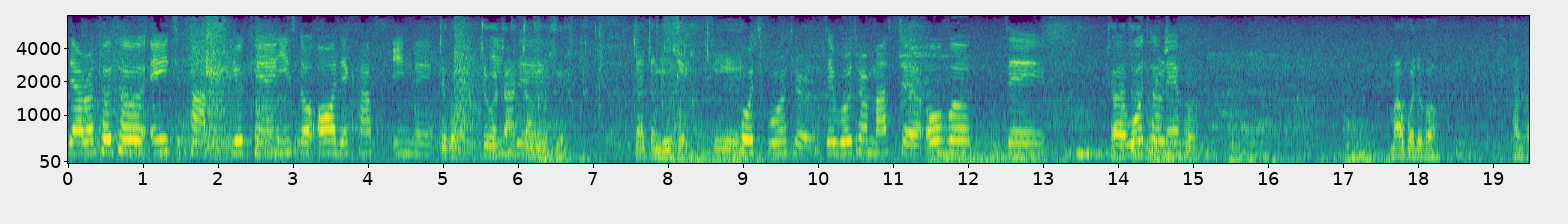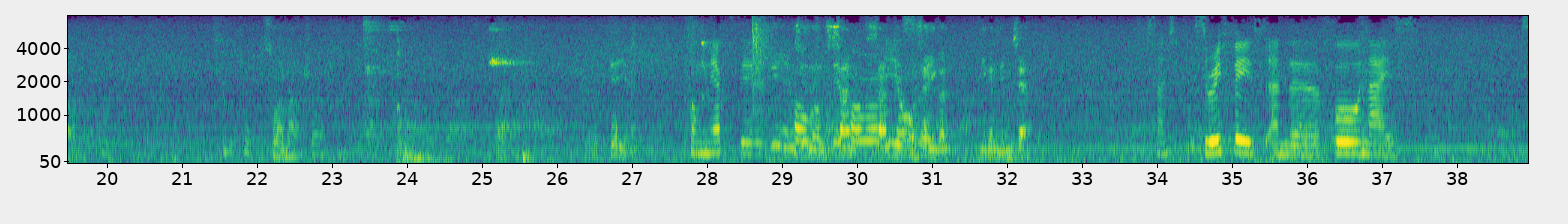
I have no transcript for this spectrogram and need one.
There are total eight cups. You can install all the cups in the 这个这个加蒸馏水，加蒸馏水就是 hot water. The water must uh, over the 加 uh, 到这个 water 位置 level. 猫过这个探头，说了吗？电源， Connect the 电源 power. 是 The 三 power 三条火线 is 一个一个零线， uh, three phase and uh, four lines.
